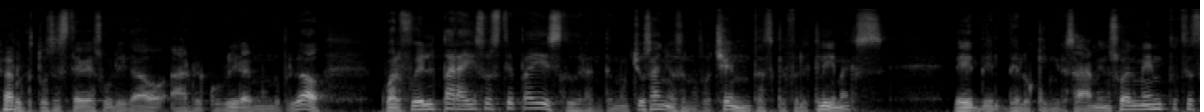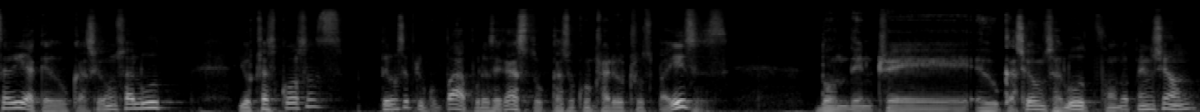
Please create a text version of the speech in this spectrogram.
Porque entonces te ves obligado a recurrir al mundo privado. ¿Cuál fue el paraíso de este país? durante muchos años, en los 80, que fue el clímax de, lo que ingresaba mensualmente, usted sabía que educación, salud y otras cosas, pero no se preocupaba por ese gasto. Caso contrario, otros países, donde entre educación, salud, fondo de pensión,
